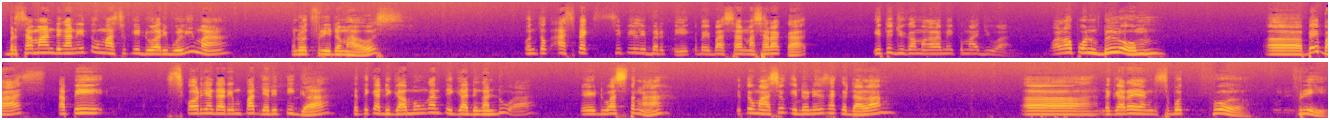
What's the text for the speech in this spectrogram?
bersamaan dengan itu masuki 2005 menurut Freedom House untuk aspek civil liberty, kebebasan masyarakat, itu juga mengalami kemajuan. Walaupun belum uh, bebas, tapi skornya dari 4 jadi 3, ketika digabungkan 3 dengan 2, jadi dua setengah, itu masuk Indonesia ke dalam uh, negara yang disebut full, free.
